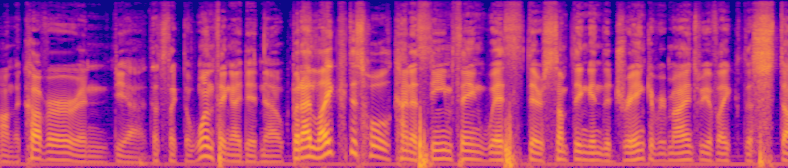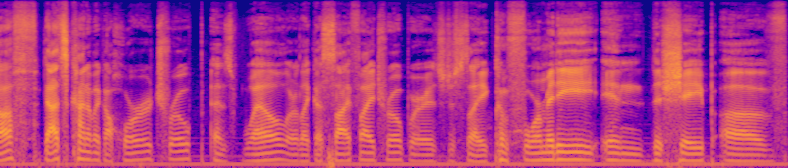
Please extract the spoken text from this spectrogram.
on the cover, and yeah, that's like the one thing I did know. But I like this whole kind of theme thing with there's something in the drink. It reminds me of like the stuff. That's kind of like a horror trope as well, or like a sci-fi trope where it's just like conformity in the shape of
